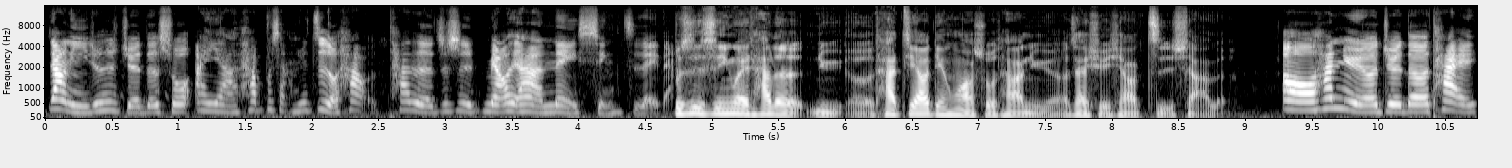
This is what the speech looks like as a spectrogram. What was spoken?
让你就是觉得说，哎呀，他不想去自首，他他的就是描写他的内心之类的。不是是因为他的女儿，他接到电话说他的女儿在学校自杀了。哦，他女儿觉得太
